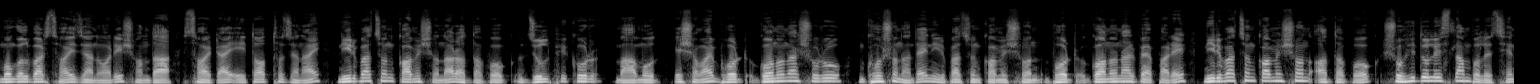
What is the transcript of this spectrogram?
মঙ্গলবার ছয় জানুয়ারি সন্ধ্যা ছয়টায় এই তথ্য জানায় নির্বাচন কমিশনার অধ্যাপক জুলফিকুর মাহমুদ। এ সময় ভোট গণনা শুরু ঘোষণা দেয় নির্বাচন কমিশন। ভোট গণনার ব্যাপারে নির্বাচন কমিশন অধ্যাপক শহীদুল ইসলাম বলেছেন,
